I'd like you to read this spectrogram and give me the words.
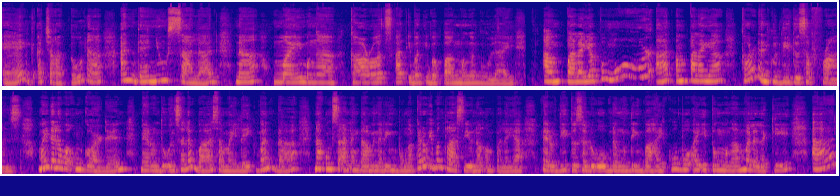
egg at saka tuna, and then yung salad na may mga carrots at iba't iba pang mga gulay. Ampalaya po more at Ampalaya garden ko dito sa France. May dalawa akong garden, meron doon sa labas sa may lake banda na kung saan ang dami na ring bunga pero ibang klase yun ng Ampalaya. Pero dito sa loob ng munting bahay kubo ay itong mga malalaki at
